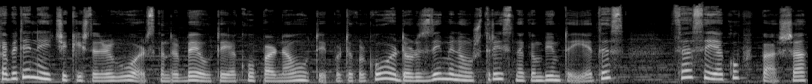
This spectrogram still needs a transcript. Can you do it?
Kapiteni që kishte dërguar Skënderbeu te Jakup Arnauti për të kërkuar dorëzimin e ushtrisë në këmbim të jetës, tha se Jakup Pasha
